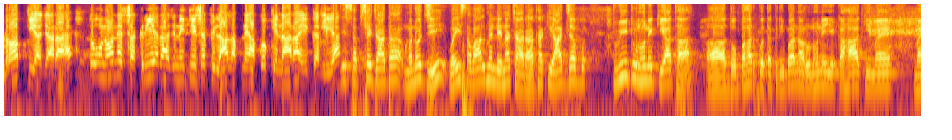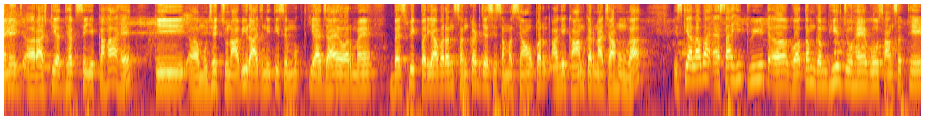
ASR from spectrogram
ड्रॉप किया जा रहा है तो उन्होंने सक्रिय राजनीति से फ़िलहाल अपने आप को किनारा ही कर लिया। जी, सबसे ज़्यादा, मनोज जी, वही सवाल मैं लेना चाह रहा था कि आज जब ट्वीट उन्होंने किया था दोपहर को तकरीबन, और उन्होंने ये कहा कि मैं, मैंने राष्ट्रीय अध्यक्ष से ये कहा है कि मुझे चुनावी राजनीति से मुक्त किया जाए और मैं वैश्विक पर्यावरण संकट जैसी समस्याओं पर आगे काम करना चाहूँगा। इसके अलावा ऐसा ही ट्वीट गौतम गंभीर जो हैं, वो सांसद थे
